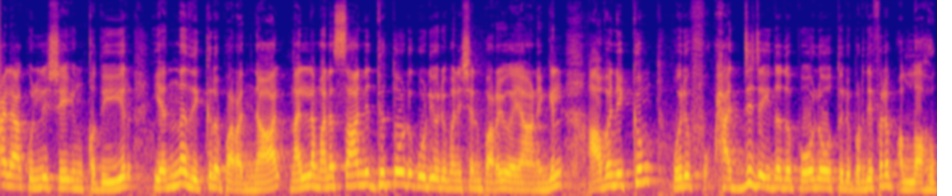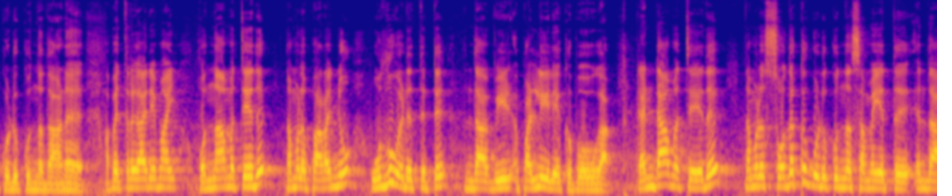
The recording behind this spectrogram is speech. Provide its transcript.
അലാ കുല്ലി ഷൈഇൻ ഖദീർ എന്ന ദിക്ർ പറഞ്ഞാൽ നല്ല മനസ്സാന്നിധ്യത്തോടു കൂടി ഒരു മനുഷ്യൻ പറയുകയാണെങ്കിൽ അവനിക്കും ഒരു ഹജ്ജ് ചെയ്തത് പോലോത്തൊരു പ്രതിഫലം അള്ളാഹു കൊടുക്കുന്നതാണ്. അപ്പോൾ എത്ര കാര്യമായി? ഒന്നാമത്തേത് നമ്മൾ പറഞ്ഞു ഉതുവെടുത്തിട്ട് എന്താ പള്ളിയിലേക്ക് പോവുക. രണ്ടാമത്തേത് നമ്മൾ സ്വതക്ക് കൊടുക്കുന്ന സമയത്ത് എന്താ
